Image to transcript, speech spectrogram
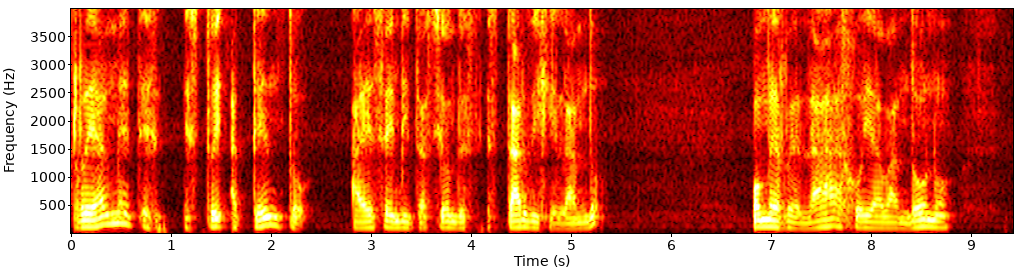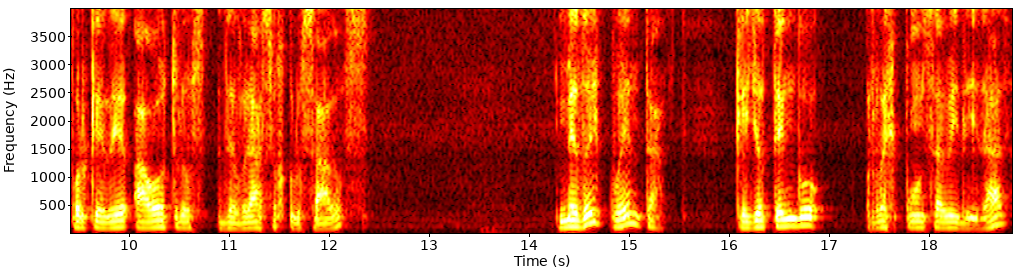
¿realmente estoy atento a esa invitación de estar vigilando? ¿O me relajo y abandono porque veo a otros de brazos cruzados? ¿Me doy cuenta que yo tengo responsabilidad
